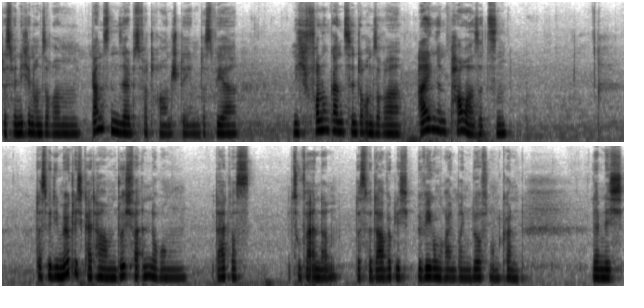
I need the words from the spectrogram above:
dass wir nicht in unserem ganzen Selbstvertrauen stehen, dass wir nicht voll und ganz hinter unserer eigenen Power sitzen, dass wir die Möglichkeit haben, durch Veränderungen da etwas zu verändern, dass wir da wirklich Bewegung reinbringen dürfen und können. Nämlich,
